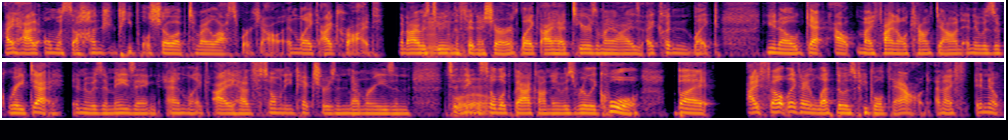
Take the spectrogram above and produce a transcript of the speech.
I had almost a hundred people show up to my last workout and like I cried when I was mm-hmm. doing the mm-hmm. finisher. Like I had tears in my eyes. I couldn't like, you know, get out my final countdown. And it was a great day and it was amazing. And like I have so many pictures and memories and to wow. things to look back on. It was really cool. But I felt like I let those people down. And I, you know,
